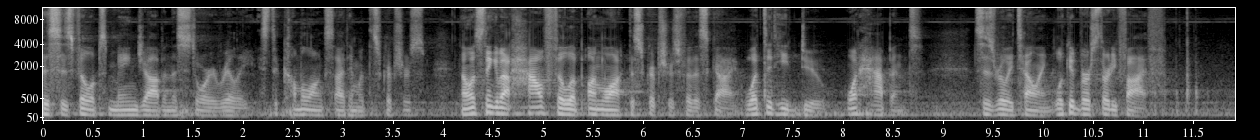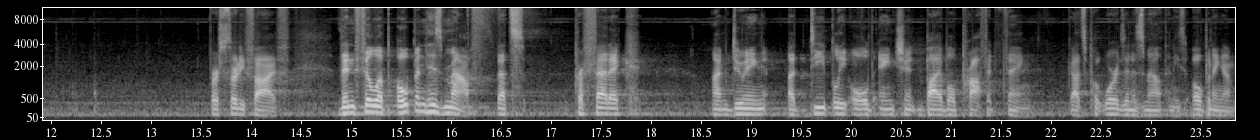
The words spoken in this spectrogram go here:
This is Philip's main job in this story, really, is to come alongside him with the scriptures. Now, let's think about how Philip unlocked the scriptures for this guy. What did he do? What happened? This is really telling. Look at verse 35. Verse 35. Then Philip opened his mouth. That's prophetic. I'm doing a deeply old, ancient Bible prophet thing. God's put words in his mouth and he's opening them.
